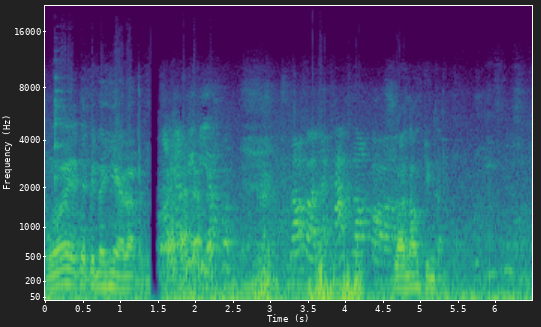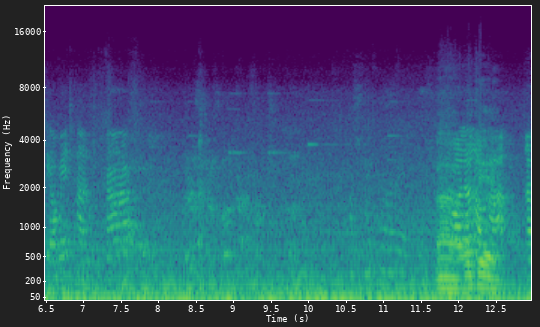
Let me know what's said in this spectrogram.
โอ้ยจะเป็นไอเฮียแล้วแบบนี้น้องยังไม่เคี้ยวรอก่อนนะคะรอก่อน รอน้องกินก่อนเคี้ยวไม่ทันครับอ่าพอโอแล้วเหรเคอคะอะ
